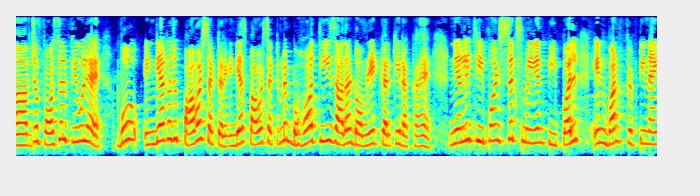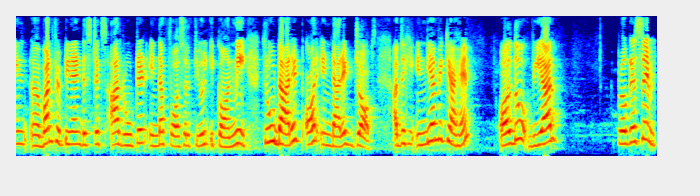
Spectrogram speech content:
जो फॉसल फ्यूल है, वो इंडिया का जो पावर सेक्टर है इंडिया पावर सेक्टर में बहुत ही ज़्यादा डोमिनेट करके रखा है। Nearly 3.6 million people in 159 159 districts are rooted in the fossil fuel economy through direct और इनडायरेक्ट जॉब्स अब देखिए इंडिया में क्या है? All we are progressive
